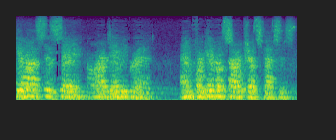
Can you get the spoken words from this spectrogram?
Give us this day our daily bread, and forgive us our trespasses,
